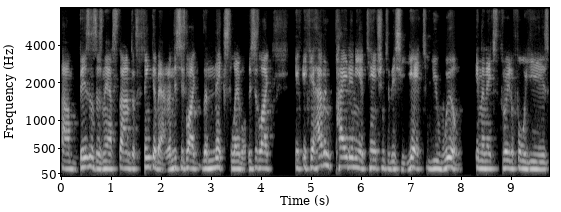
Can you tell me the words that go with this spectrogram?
um, businesses now starting to think about it. And this is like the next level. This is like if, if you haven't paid any attention to this yet, you will in the next three to four years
